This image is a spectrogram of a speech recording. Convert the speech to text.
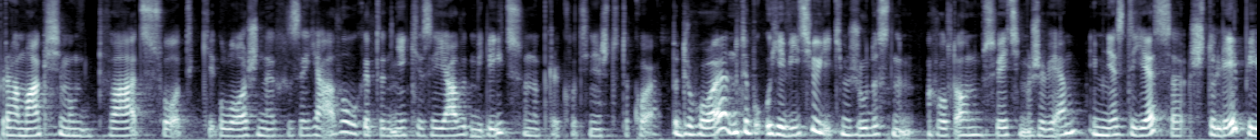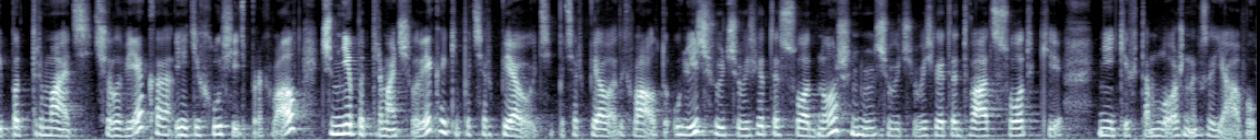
пра максімум два соткі ложных заяваў гэта нейкія заявы міліцыю напрыклад ці нешта такое. По-другое ну ты уявіце у якім жудасным гвалтоўным свеце мы жывем і мне здаецца што лепей падтрымаць чалавека які хлусіць пра гвалт чым мне падтрымаць чалавека які пацярпеў ці пацярпела ад гвалту улічваючы вось гэтае суадношанне улічваючы вось гэта два соткі нейкіх там ложных кожных заяваў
